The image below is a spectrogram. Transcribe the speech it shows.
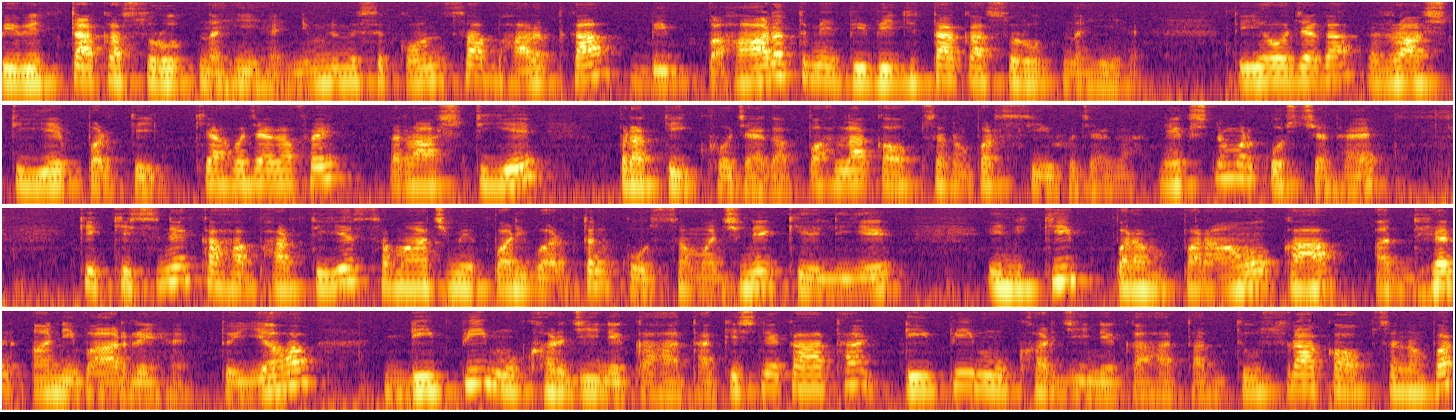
विविधता का स्रोत नहीं है? निम्न में से कौन सा भारत का भारत में विविधता का स्रोत नहीं है? तो यह हो जाएगा राष्ट्रीय प्रतीक। क्या हो जाएगा फिर? राष्ट्रीय प्रतीक हो जाएगा। पहला का ऑप्शन नंबर सी हो जाएगा। नेक्स्ट नंबर क्वेश्चन है कि किसने कहा भारतीय समाज में परिवर्तन को समझने के लिए इनकी परंपराओं का अध्ययन अनिवार्य है? तो यह डीपी मुखर्जी ने कहा था। किसने कहा था? डीपी मुखर्जी ने कहा था। दूसरा का ऑप्शन नंबर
